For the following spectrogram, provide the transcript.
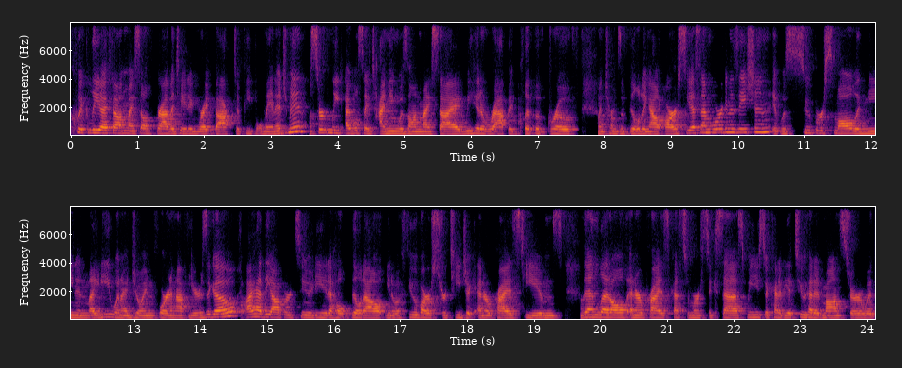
quickly I found myself gravitating right back to people management. Certainly, I will say timing was on my side. We hit a rapid clip of growth in terms of building out our CSM organization. It was super small and mean and mighty when I joined four and a half years ago. I had the opportunity to help build out, you know, a few of our strategic enterprise teams, then led all of enterprise customer success. We used to kind of be a two-headed monster with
